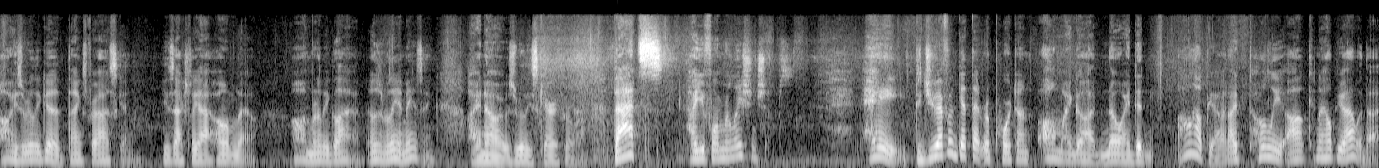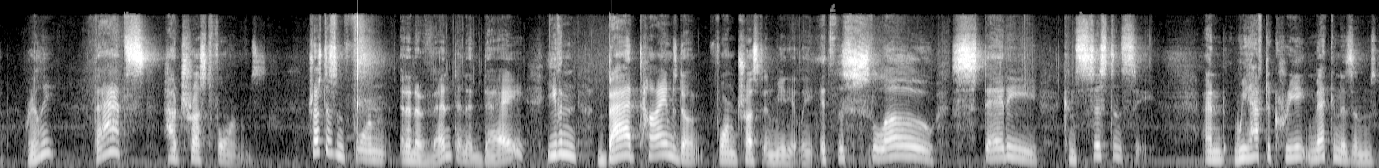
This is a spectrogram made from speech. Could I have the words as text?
Oh, he's really good. Thanks for asking. He's actually at home now. Oh, I'm really glad. That was really amazing. I know, it was really scary for a while. That's how you form relationships hey, did you ever get that report done? Oh my God, no, I didn't. I'll help you out. I totally, I'll, can I help you out with that? Really? That's how trust forms. Trust doesn't form at an event in a day. Even bad times don't form trust immediately. It's the slow, steady consistency. And we have to create mechanisms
